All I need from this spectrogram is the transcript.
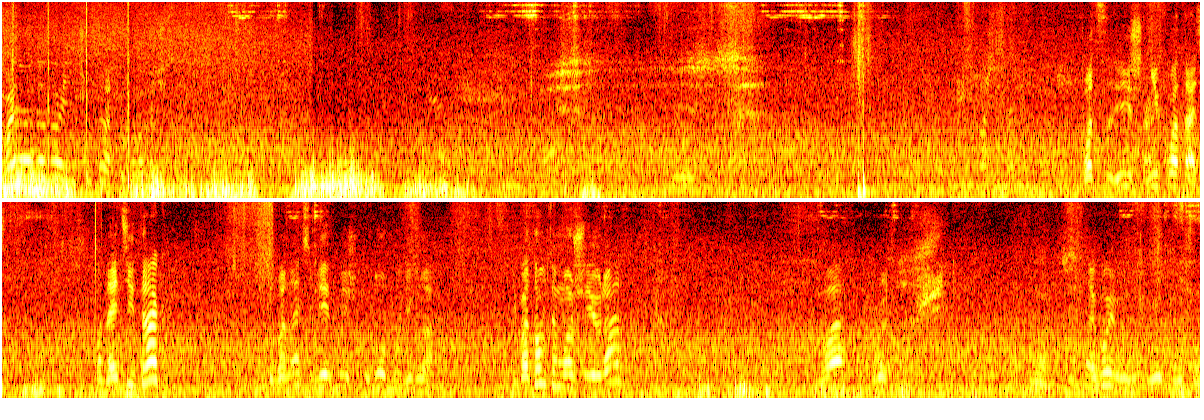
давай, давай, давай, ничего страшного, было почесать. Вот, видишь, не хватать. Подойти так, чтобы она тебе, видишь, удобно легла. И потом ты можешь ее раз, два, бросить. Вот. С ногой вы- вы- вышел.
